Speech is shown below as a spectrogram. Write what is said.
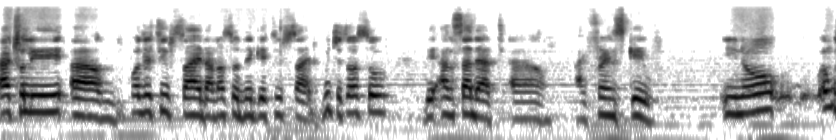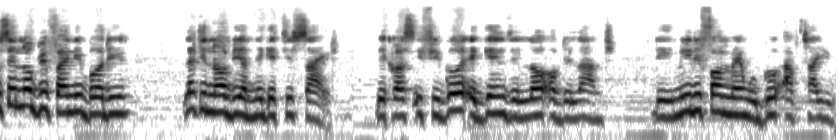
Actually, um, positive side and also negative side, which is also the answer that uh, my friends gave. You know, when we say no grief for anybody, let it not be a negative side. Because if you go against the law of the land, the uniform men will go after you.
